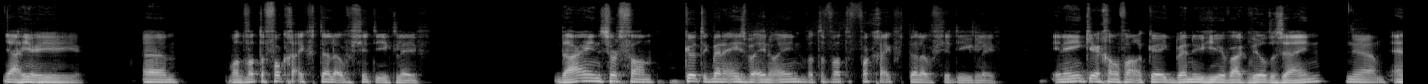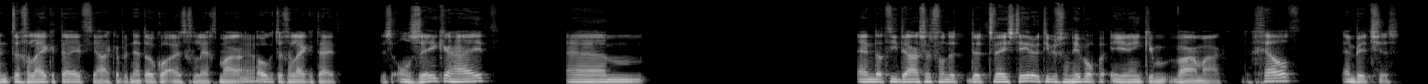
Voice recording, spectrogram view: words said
Ja, hier, hier, hier. Ehm, want wat de fuck ga ik vertellen over shit die ik leef? Daarin een soort van... Kut, ik ben er eens bij 101. Wat de, wat de fuck ga ik vertellen over shit die ik leef? In één keer gewoon van... Oké, ik ben nu hier waar ik wilde zijn. Ja, En tegelijkertijd... Ja, ik heb het net ook al uitgelegd. Maar Ja. ook tegelijkertijd... Dus onzekerheid. ehm, en dat hij daar een soort van de, de twee stereotypes van hiphop in één keer waarmaakt. Geld en bitches.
